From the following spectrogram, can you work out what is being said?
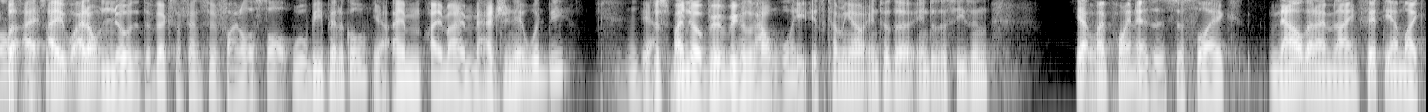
100K. But I, I I don't know that the Vex offensive final assault will be pinnacle. Yeah. I'm, I'm I imagine it would be. Yeah, Just my, you know because of how late it's coming out into the into the season. yeah. My point is, it's just like now that I'm 950, I'm like,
